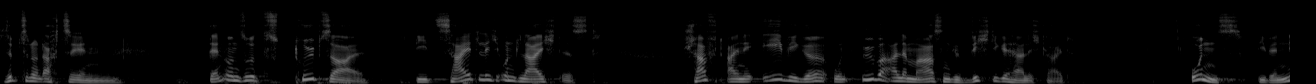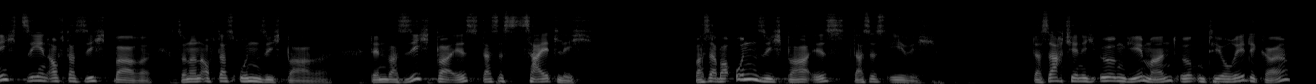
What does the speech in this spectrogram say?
17 und 18. Denn unsere Trübsal, die zeitlich und leicht ist, schafft eine ewige und über alle Maßen gewichtige Herrlichkeit uns, die wir nicht sehen auf das Sichtbare, sondern auf das Unsichtbare. Denn was sichtbar ist, das ist zeitlich. Was aber unsichtbar ist, das ist ewig. Das sagt hier nicht irgendjemand, irgendein Theoretiker,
